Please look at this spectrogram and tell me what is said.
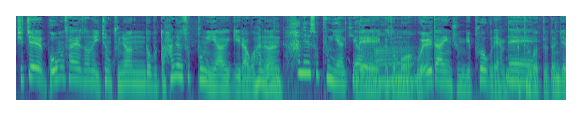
실제 보험사에서는 2009년도부터 하늘 소풍 이야기라고 하는 하늘 소풍 이야기요. 네, 그래서 아. 뭐 웰다잉 준비 프로그램 네. 같은 것들도 이제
